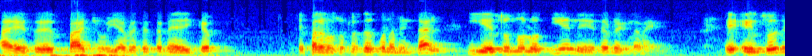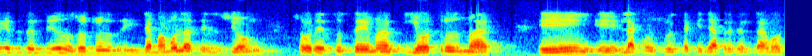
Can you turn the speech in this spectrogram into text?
a ese despacho vía receta médica, eh, para nosotros es fundamental y eso no lo tiene ese reglamento. Eh, entonces, en ese sentido, nosotros eh, llamamos la atención sobre estos temas y otros más en la consulta que ya presentamos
